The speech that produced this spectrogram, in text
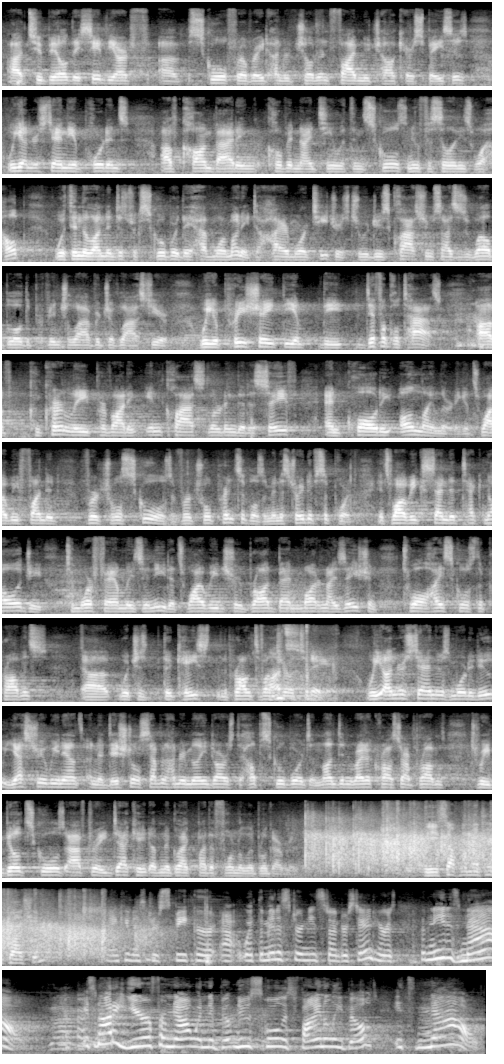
uh, to build a state-of-the-art uh, school for over 800 children, five new childcare spaces. We understand the importance of combating COVID-19 within schools. New facilities will help. Within the London District School Board, they have more money to hire more teachers, to reduce classroom sizes well below the provincial average of last year. We appreciate the, the difficult task of concurrently providing in-class learning that is safe and quality online learning. It's why we funded virtual schools, virtual principals, administrative support. It's why we extended technology to more families in need. It's why we ensured broadband modernization to all high schools in the province, uh, which is the case in the province of Ontario today. We understand there's more to do. Yesterday, we announced an additional $700 million to help school boards in London, right across our province, to rebuild schools after a decade of neglect by the former Liberal government. The supplementary question. Thank you, Mr. Speaker. Uh, what the minister needs to understand here is the need is now. It's not a year from now when the new school is finally built. It's now.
